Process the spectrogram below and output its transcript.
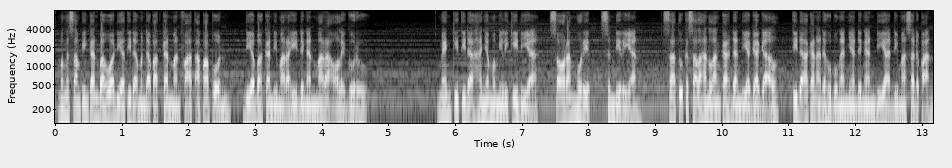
Mengesampingkan bahwa dia tidak mendapatkan manfaat apa pun, dia bahkan dimarahi dengan marah oleh guru. Mengki tidak hanya memiliki dia, seorang murid, sendirian. Satu kesalahan langkah dan dia gagal, tidak akan ada hubungannya dengan dia di masa depan.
